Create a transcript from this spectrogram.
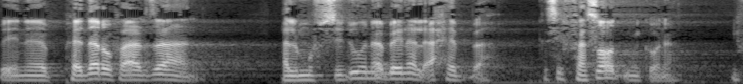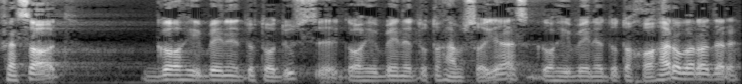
بین پدر و فرزند. المفسدون بین الاحبه کسی فساد می‌کنه. این فساد گاهی بین دو تا دوست گاهی بین دو تا همسایه است گاهی بین دو تا خواهر و برادره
